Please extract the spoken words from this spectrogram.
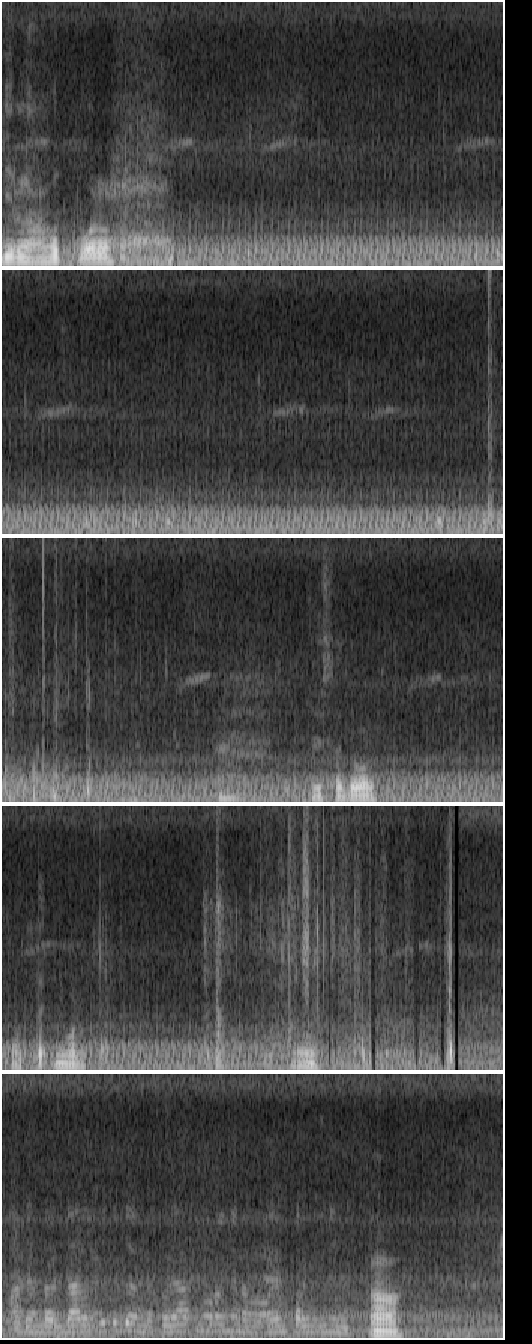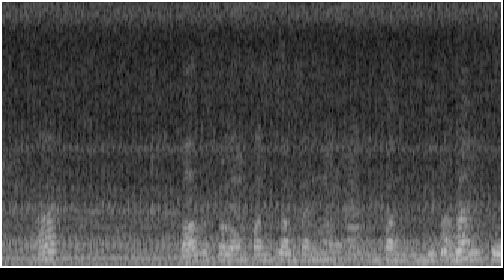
Di laut wal. Bisa aja wal. Otek nih wal. Hmm. Ada yang dari darat itu dan kelihatan orangnya nah lempar gini nih. Ah, Hah? Bagus kalau umpan sampai umpan hidup di situ.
